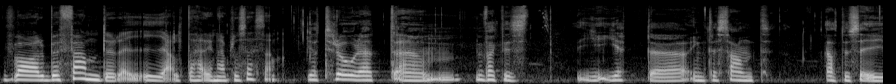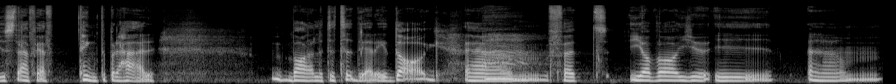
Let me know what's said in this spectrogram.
Var befann du dig i allt det här i den här processen? Jag tror att um, det är faktiskt jätteintressant att du säger just det här. För jag tänkte på det här bara lite tidigare idag. Um, För att jag var ju i um,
